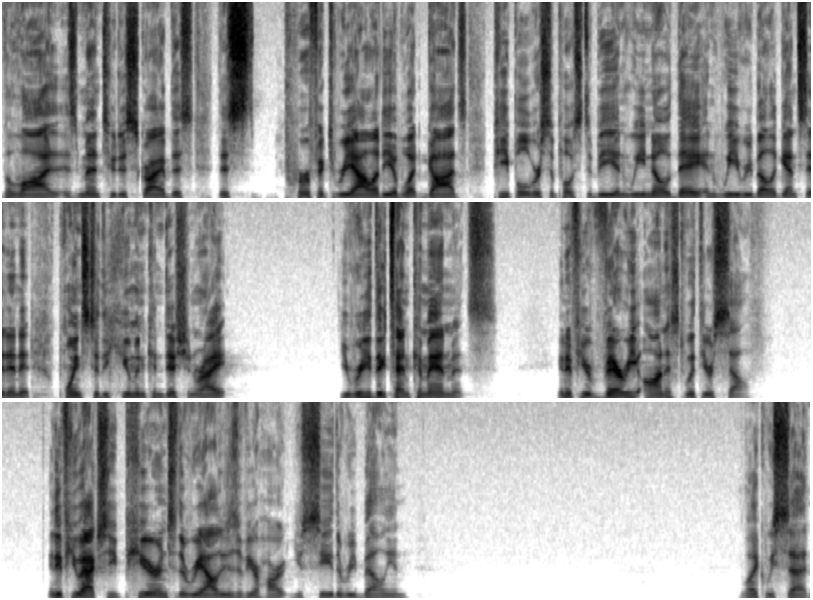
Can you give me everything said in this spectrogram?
the law is meant to describe this, this perfect reality of what God's people were supposed to be, and we know they and we rebel against it, and it points to the human condition, right? You read the Ten Commandments, and if you're very honest with yourself, and if you actually peer into the realities of your heart, you see the rebellion. Like we said,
